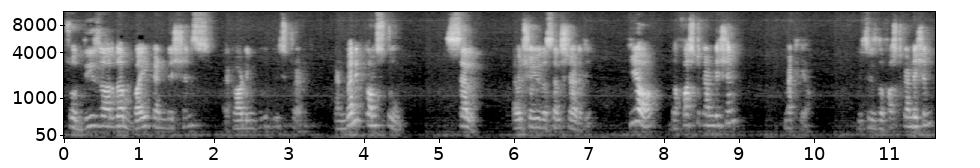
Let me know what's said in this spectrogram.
So these are the buy conditions according to this trend. And when it comes to sell, I will show you the sell strategy. Here, the first condition met here. This is the first condition.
